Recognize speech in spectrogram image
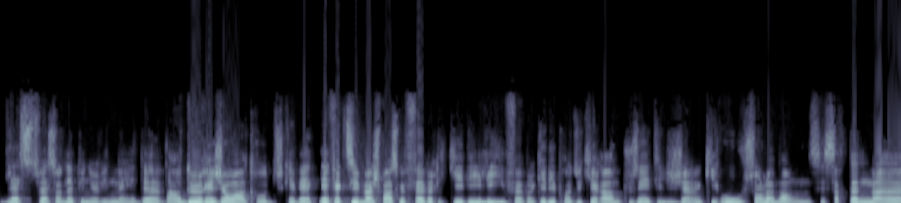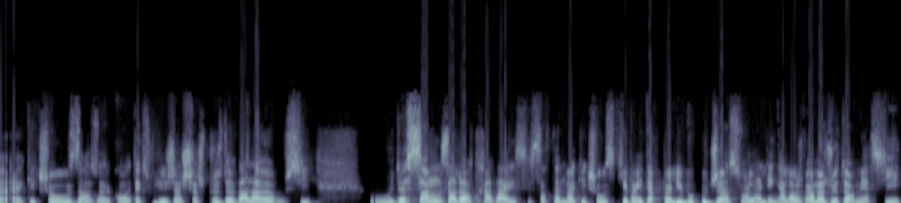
de la situation de la pénurie de main-d'œuvre dans deux régions, entre autres, du Québec. Effectivement, je pense que fabriquer des livres, fabriquer des produits qui rendent plus intelligents, qui ouvrent sur le monde, c'est certainement euh, quelque chose dans un contexte où les gens cherchent plus de valeur aussi ou de sens à leur travail, c'est certainement quelque chose qui va interpeller beaucoup de gens sur la ligne. Alors vraiment, je veux te remercier.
